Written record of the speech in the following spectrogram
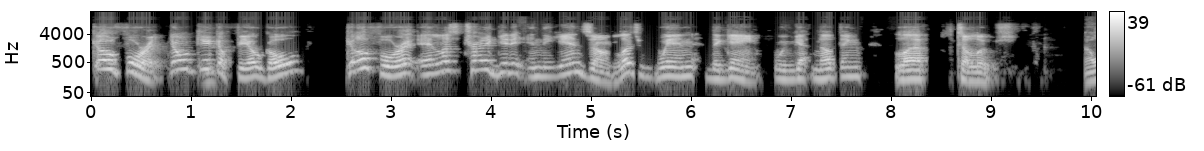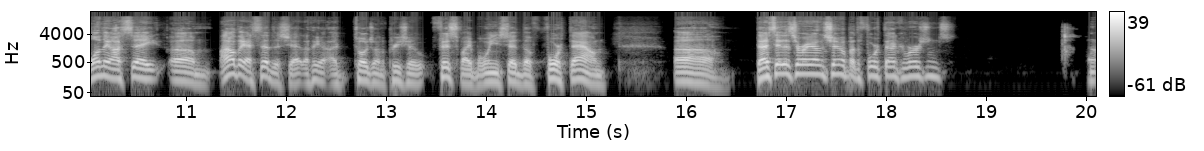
Go for it. Don't kick a field goal. Go for it, and let's try to get it in the end zone. Let's win the game. We've got nothing left to lose. Now, one thing I'll say, um, I don't think I said this yet. I think I told you on the pre-show fist fight, but when you said the fourth down, uh, did I say this already on the show about the fourth down conversions? Uh,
